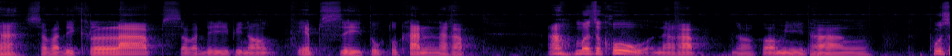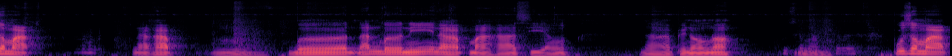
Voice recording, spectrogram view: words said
นะสวัสดีครับ สวัสดีพี่น้อง F4 ทุกทุกท่านนะครับอ้าวเมื่อสักครู่นะครับเนาะก็มีทางผู้สมัครนะครับอืมเบอร์นั้นเบอร์นี้นะครับมาหาเสียงนะครับพี่น้องเนาะผู้สมัครเลยผู้สมัคร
